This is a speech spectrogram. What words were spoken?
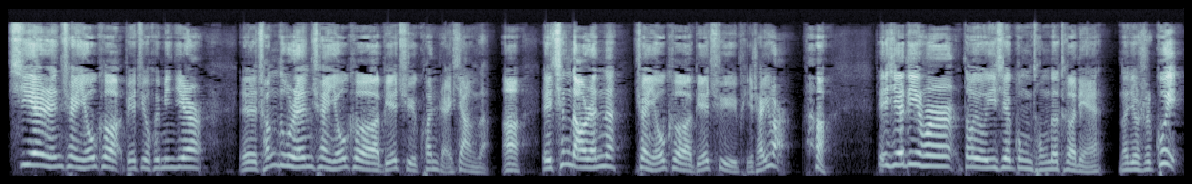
西安人劝游客别去回民街呃，成都人劝游客别去宽窄巷子啊，这青岛人呢劝游客别去劈柴院儿 哈，这些地方都有一些共同的特点，那就是贵、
